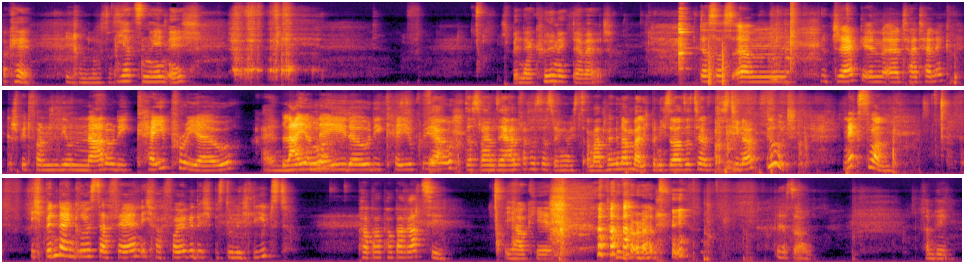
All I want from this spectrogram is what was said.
Okay, Ehrenloses. jetzt nehme ich. Ich bin der König der Welt. Das ist ähm, Jack in äh, Titanic, gespielt von Leonardo DiCaprio. Ein Leonardo DiCaprio. Ja, das war ein sehr einfaches, deswegen habe ich es am Anfang genommen, weil ich bin nicht so asozial wie Christina. Gut. Next one. Ich bin dein größter Fan. Ich verfolge dich, bis du mich liebst. Papa Paparazzi. Ja, okay. Paparazzi. Der Song. Von wem?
